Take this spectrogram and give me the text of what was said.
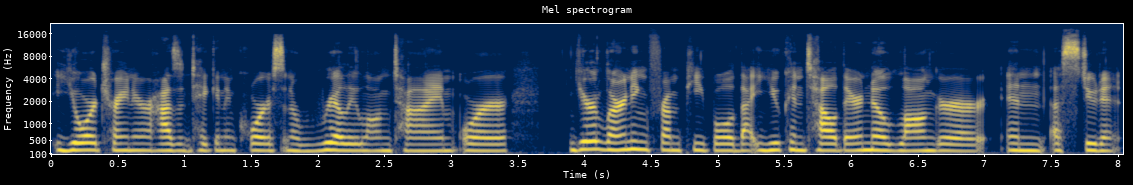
your trainer hasn't taken a course in a really long time, or you're learning from people that you can tell they're no longer in a student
